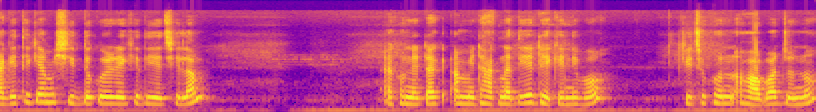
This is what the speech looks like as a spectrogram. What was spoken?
আগে থেকে আমি সিদ্ধ করে রেখে দিয়েছিলাম। এখন এটা আমি ঢাকনা দিয়ে ঢেকে নিব। কিছুক্ষণ হবার জন্য।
